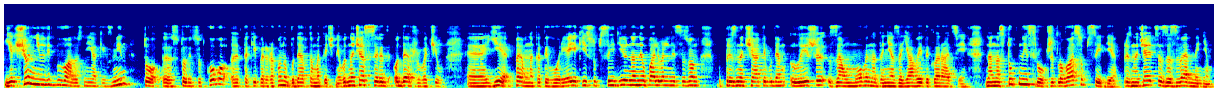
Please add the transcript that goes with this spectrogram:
Якщо не відбувалось ніяких змін, то е, 100% е, такий перерахунок буде автоматичний. Водночас серед одержувачів е, є певна категорія, які субсидію на неопалювальний сезон призначати будемо лише за умови надання заяви і декларації. На наступний срок житлова субсидія призначається за зверненням,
